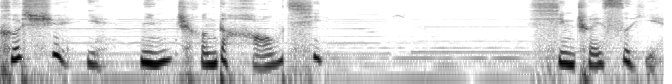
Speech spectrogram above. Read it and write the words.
和血液凝成的豪气。星垂四野，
